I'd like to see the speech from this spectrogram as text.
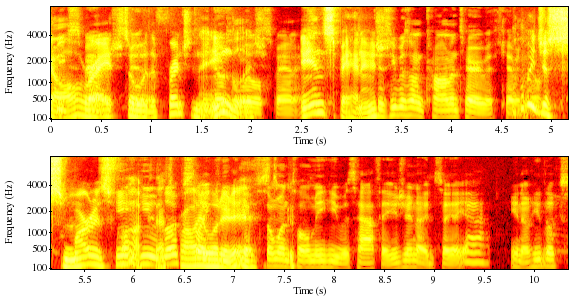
Montreal, right? Spanish, So the French and the He English spanish and Spanish. because he was on commentary with kevin Probably Owens. just smart as fuck. That's probably like what it is. if someone told me he was half asian i'd say yeah you know he looks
